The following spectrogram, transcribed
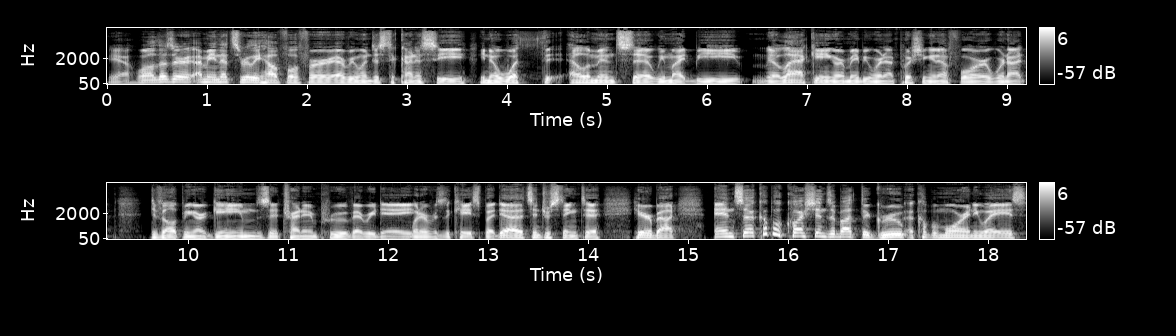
Yeah, well, those are. I mean, that's really helpful for everyone just to kind of see, you know, what elements uh, we might be you know, lacking, or maybe we're not pushing enough, or we're not developing our games, uh, trying to improve every day, whatever is the case. But yeah, that's interesting to hear about. And so a couple of questions about the group, a couple more anyways.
